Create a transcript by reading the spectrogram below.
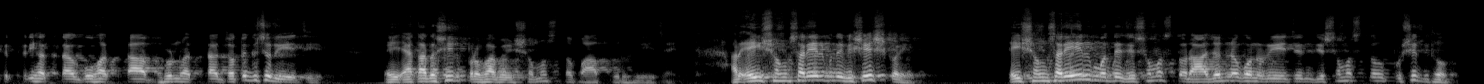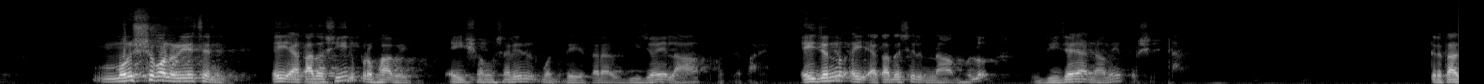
পিতৃহত্যা, গোহত্যা ভ্রূণ হত্যা যত কিছু রয়েছে, এই একাদশীর প্রভাবে সমস্ত পাপ দূর হয়ে যায়। আর এই সংসারের মধ্যে বিশেষ করে, এই সংসারের মধ্যে যে সমস্ত রাজন্যগণ রয়েছেন, যে সমস্ত প্রসিদ্ধ মনুষ্যগণ রয়েছেন এই একাদশীর প্রভাবে এই সংসারের মধ্যে তারা বিজয় লাভ করতে পারে এই জন্য এই একাদশীর নাম হলো বিজয়া নামে প্রসিদ্ধ। ত্রেতা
